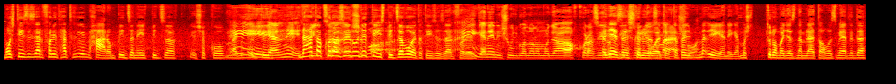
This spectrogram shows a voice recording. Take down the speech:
Most 10 ezer forint, hát három pizza, négy pizza, és akkor meg... Igen, négy De hát pizza, akkor azért akkor- 10 pizza volt a 10 ezer forint. Igen, én is úgy gondolom, hogy akkor azért Egy a ezeres tíz, körül voltak, tehát volt. hogy, igen, igen. Most tudom, hogy ez nem lehet ahhoz mérni, de,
